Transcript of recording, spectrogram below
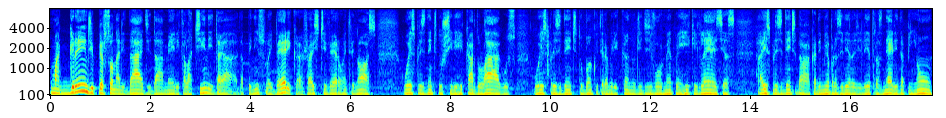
uma grande personalidade da América Latina e da, da Península Ibérica. Já estiveram entre nós o ex-presidente do Chile, Ricardo Lagos, o ex-presidente do Banco Interamericano de Desenvolvimento, Henrique Iglesias, a ex-presidente da Academia Brasileira de Letras, Nélida Pinhon.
